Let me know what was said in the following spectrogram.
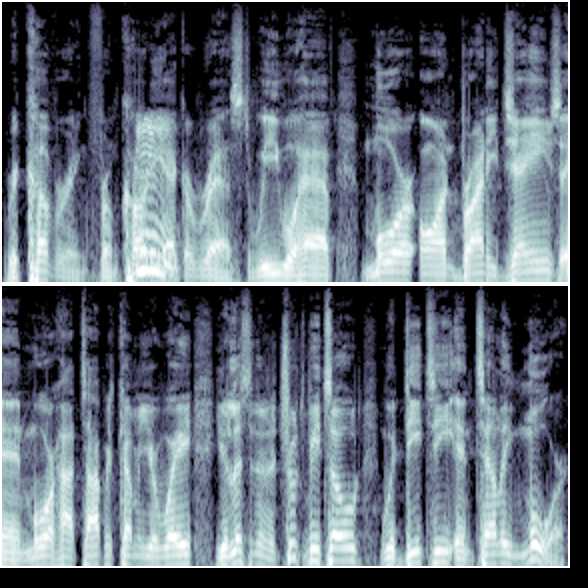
recovering from cardiac mm. arrest. We will have more on Bronny James and more hot topics coming your way. You're listening to Truth Be Told with DT and Telly. More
